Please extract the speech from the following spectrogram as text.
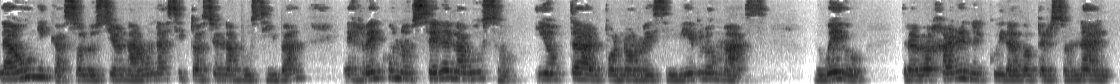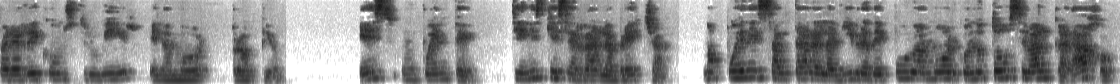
La única solución a una situación abusiva es reconocer el abuso y optar por no recibirlo más. Luego, trabajar en el cuidado personal para reconstruir el amor propio. Es un puente. Tienes que cerrar la brecha no puedes saltar a la vibra de puro amor cuando todo se va al carajo.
